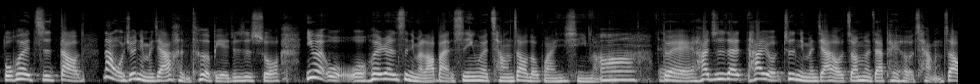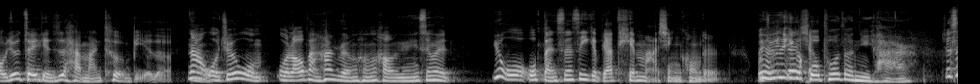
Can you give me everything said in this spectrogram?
不会知道。那我觉得你们家很特别，就是说，因为我我会认识你们老板，是因为长照的关系嘛。啊，对他就是在他有就是你们家有专门在配合长照，我觉得这一点是还蛮特别的。那我觉得我我老板他人很好，原因是因为。因为我我本身是一个比较天马行空的人，我就是一个活泼的女孩。就是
